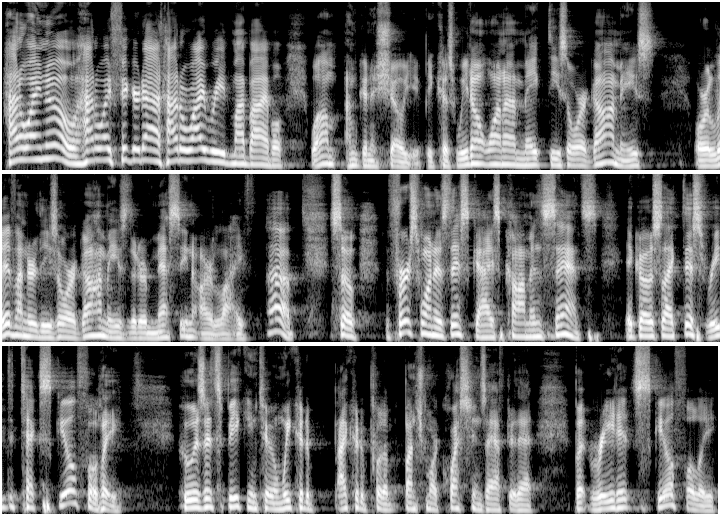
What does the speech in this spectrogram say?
how do I know? How do I figure it out? How do I read my Bible? Well, I'm, I'm going to show you because we don't want to make these origamis or live under these origamis that are messing our life up. So the first one is this, guys common sense. It goes like this read the text skillfully. Who is it speaking to? And we could have, I could have put a bunch more questions after that, but read it skillfully.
